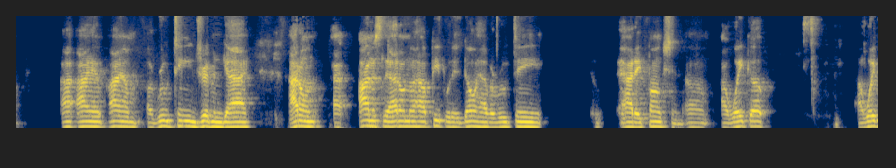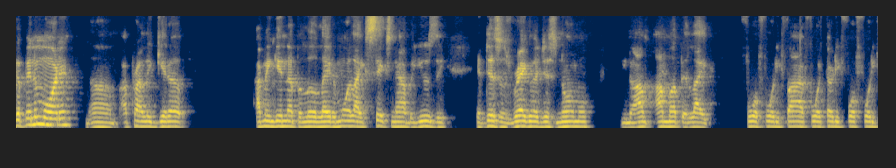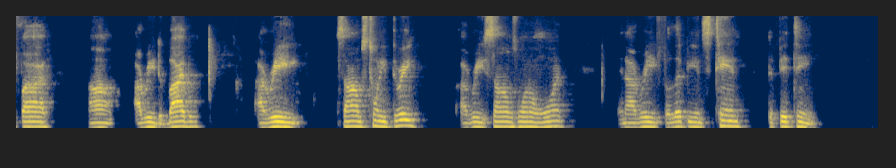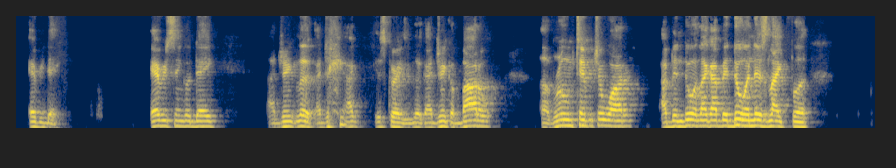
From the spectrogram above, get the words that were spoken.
I, I am I am a routine driven guy. I don't I, honestly I don't know how people that don't have a routine how they function. Um, I wake up. I wake up in the morning. Um, I probably get up. I've been getting up a little later, more like six now, but usually, if this was regular, just normal, you know, I'm I'm up at like 4:45, 4:30, 4:45. Um, I read the Bible. I read Psalms 23. I read Psalms 101 and I read Philippians 10 to 15 every day. Every single day. I drink, look, I drink, I, it's crazy. Look, I drink a bottle of room temperature water. I've been doing like I've been doing this like for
